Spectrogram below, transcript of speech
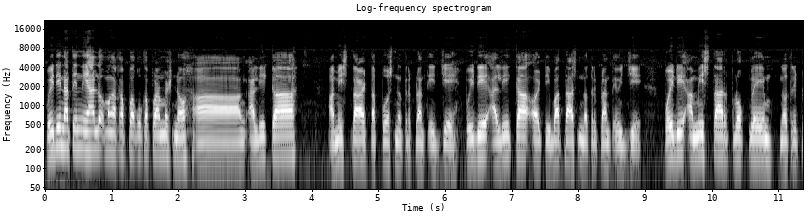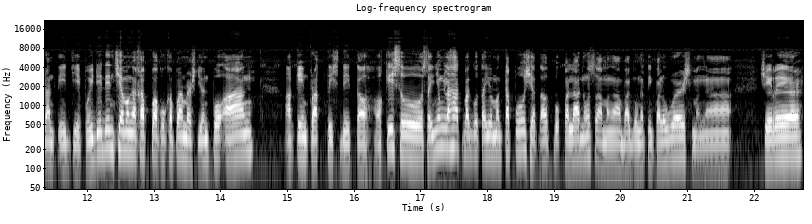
pwede natin ihalo mga kapwa ko ka-farmers no ang alika Amistar tapos Nutriplant EG. Pwede Alika or Tibatas Nutriplant EG. Pwede Amistar Proclaim Nutriplant EG. Pwede din siya mga kapwa ko ka-farmers. Yun po ang aking practice dito. Okay, so sa inyong lahat bago tayo magtapos, shout out po pala no sa mga bagong nating followers, mga sharer,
